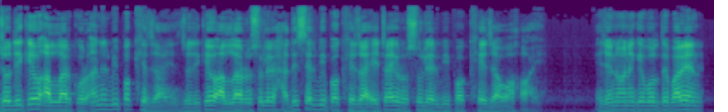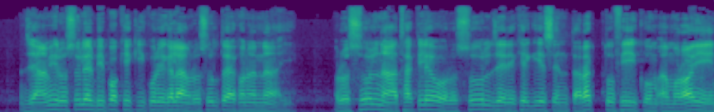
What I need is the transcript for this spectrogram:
যদি কেউ আল্লাহর কোরআনের বিপক্ষে যায়, যদি কেউ আল্লাহ রসুলের হাদিসের বিপক্ষে যায়, এটাই রসুলের বিপক্ষে যাওয়া হয়। এজন্য অনেকে বলতে পারেন যে আমি রসুলের বিপক্ষে কি করে গেলাম? রসুল তো এখন আর নাই। রসুল না থাকলেও রসুল যে রেখে গিয়েছেন, তারাক তফিকুম আমরাইন,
